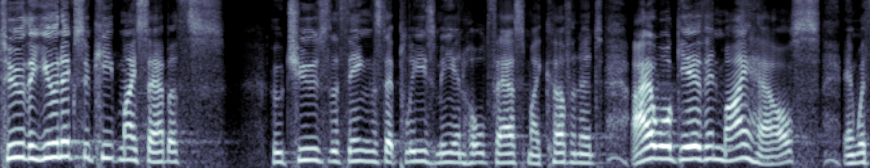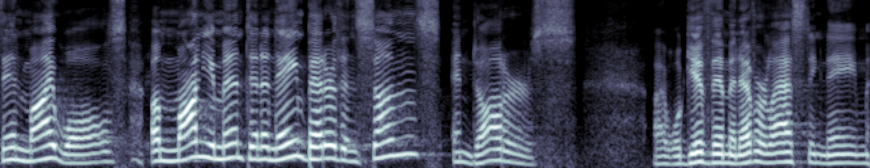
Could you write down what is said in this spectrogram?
To the eunuchs who keep my Sabbaths, who choose the things that please me and hold fast my covenant. I will give in my house and within my walls a monument and a name better than sons and daughters. I will give them an everlasting name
